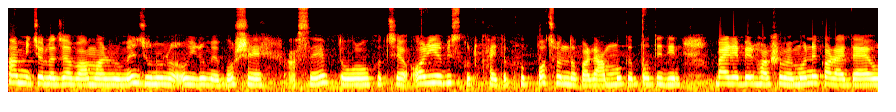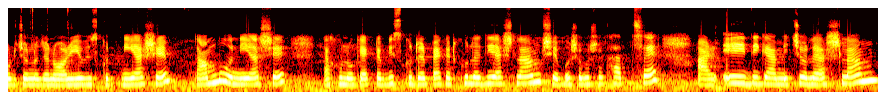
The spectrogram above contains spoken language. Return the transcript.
আমি চলে যাব আমার রুমে। জুনুন ওই রুমে বসে আছে। তো হচ্ছে অরিও বিস্কুট খাইতে খুব পছন্দ করে। আম্মুকে প্রতিদিন বাইরে বের হওয়ার সময় মনে করায় দেয় ওর জন্য যেন অরিও বিস্কুট নিয়ে আসে। তো আম্মুও নিয়ে আসে। এখন ওকে একটা বিস্কুটের প্যাকেট খুলে দিয়ে আসলাম। সে বসে বসে খাচ্ছে। আর এই দিকে আমি চলে আসলাম।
